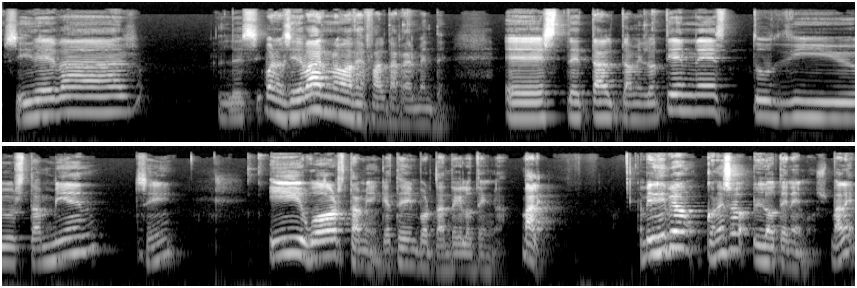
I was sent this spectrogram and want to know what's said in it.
sidebar. de, bueno, el sidebar no hace falta realmente. Este tal también lo tienes, studios también, ¿sí? Y Word también, que este es importante que lo tenga. Vale, en principio con eso lo tenemos, ¿vale?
